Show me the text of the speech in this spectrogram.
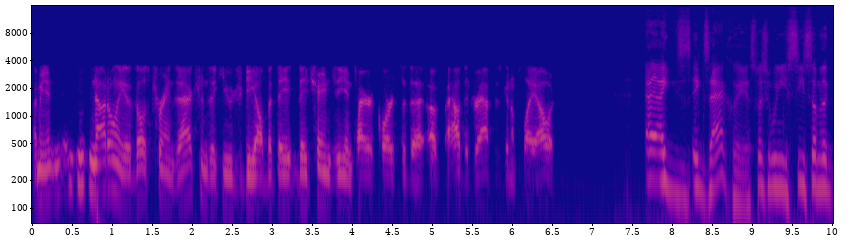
I mean, not only are those transactions a huge deal, but they they change the entire course of the of how the draft is going to play out. Exactly, especially when you see some of the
